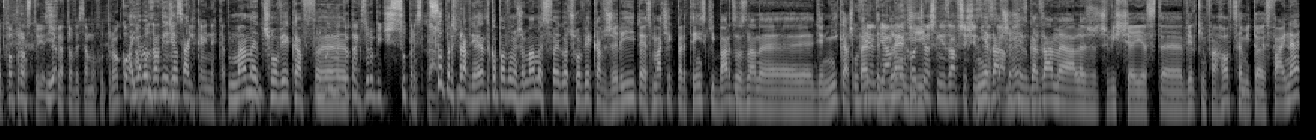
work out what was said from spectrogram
e, po prostu jest Ja- światowy samochód roku, a, ja bym powiedział tak, kilka innych kategorii. Mamy człowieka w... E, to tak zrobić super sprawnie. Super sprawnie. Ja tylko powiem, że mamy swojego człowieka w jury. To jest Maciek Pertyński, bardzo znany e, dziennikarz. Uwielbiamy, ględzi. chociaż nie zawsze się Nie zgadzamy. zawsze się zgadzamy, ale rzeczywiście jest e, wielkim fachowcem i to jest fajne.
